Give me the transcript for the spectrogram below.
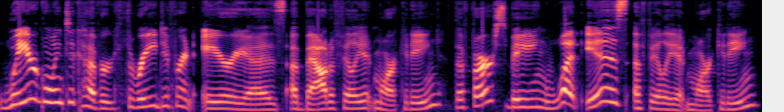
We are going to cover three different areas about affiliate marketing. The first being what is affiliate marketing?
